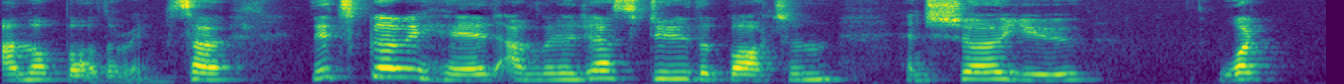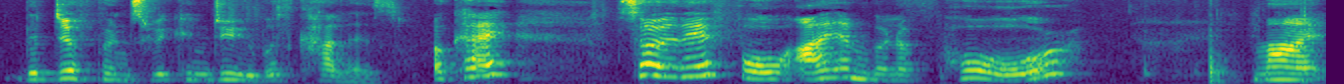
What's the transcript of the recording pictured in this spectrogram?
I'm not bothering. So let's go ahead. I'm going to just do the bottom and show you what the difference we can do with colors. Okay? So therefore, I am going to pour my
